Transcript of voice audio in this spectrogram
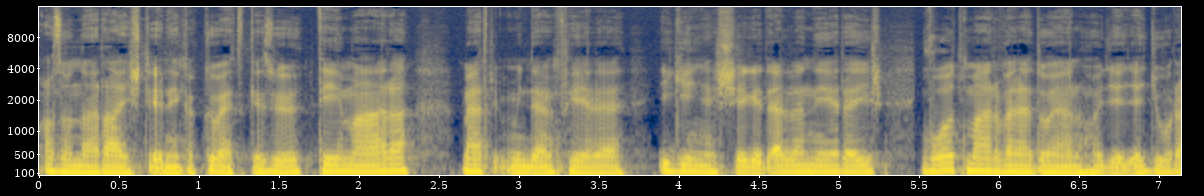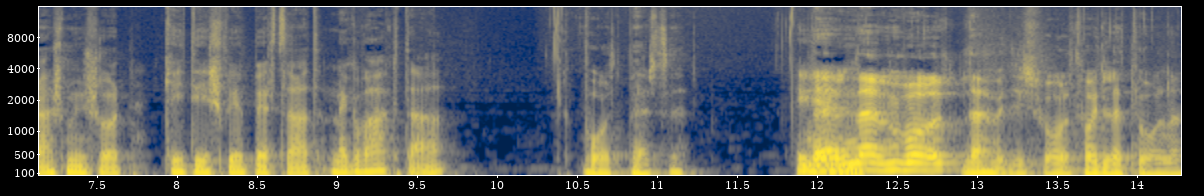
azonnal rá is térnék a következő témára, mert mindenféle igényességed ellenére is. Volt már veled olyan, hogy egy egyórás műsort két és fél perc alatt megvágtál? Volt, persze. Igen. Nem, nem volt, de hogy is volt, hogy lett volna.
